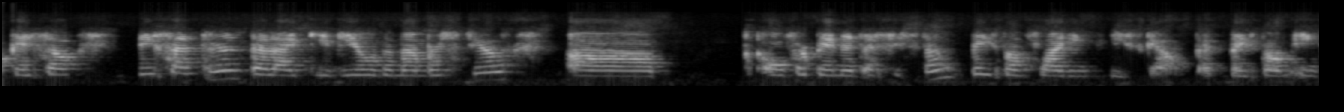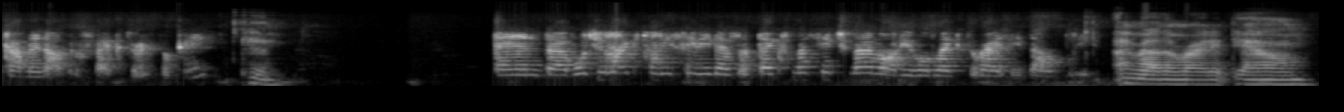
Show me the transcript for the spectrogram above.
Okay, so these centers that I give you the numbers to uh, offer payment assistance based on sliding fee scale. That's based on income and other factors. Okay. Okay. And uh, would you like to receive it as a text message, ma'am, or you would like to write it down, please? I'd rather write it down.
